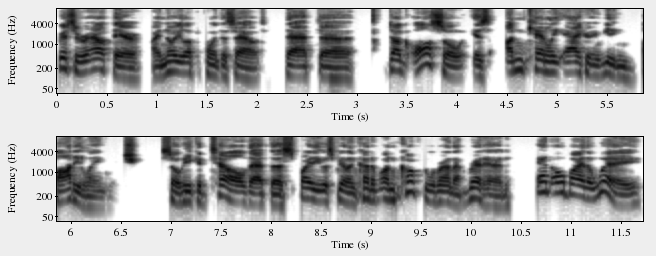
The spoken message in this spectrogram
Chris, if you're out there, I know you love to point this out that uh, Doug also is uncannily accurate in reading body language. So he could tell that the Spidey was feeling kind of uncomfortable around that redhead. And oh, by the way,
